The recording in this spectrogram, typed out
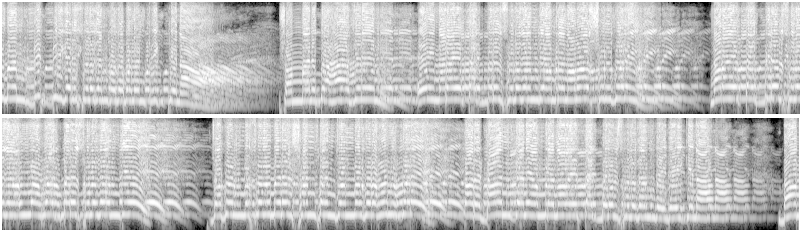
ঈমান বৃদ্ধিকারী স্লোগান কথা বলেন ঠিক কিনা? সম্মানিত হাজিরিন, এই নারায়ণ তাকবীরের স্লোগান দিয়ে আমরা নামাজ শুরু করি। নারায়ণ তাকবীরের স্লোগান, আল্লাহু আকবারের স্লোগান দিয়ে যখন মুসলমানের সন্তান জন্মগ্রহণ করে, তার ডান কানে আমরা নারায় তাকবীরের স্লোগান দেই দেই কিনা বাম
